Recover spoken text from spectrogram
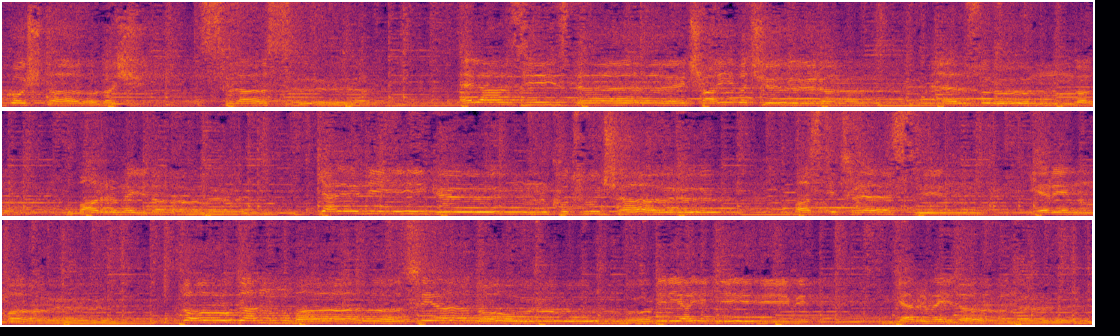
Gaggoş dağdaş sıra sıra. Elaziz'de çayda çıra. Erzurum'da bar meydanı. Geldiği gün kutlu çağrı. Bas titresin yerin bağrı Doğudan batıya doğru bir yay gibi Ger meydanı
